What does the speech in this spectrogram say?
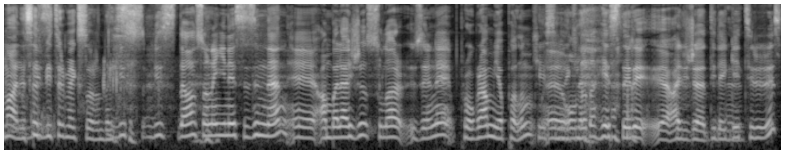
maalesef biz, bitirmek zorundayız. Biz, biz daha sonra yine sizinle e, ambalajlı sular üzerine program yapalım. E, onda da HES'leri e, ayrıca dile evet. getiririz.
